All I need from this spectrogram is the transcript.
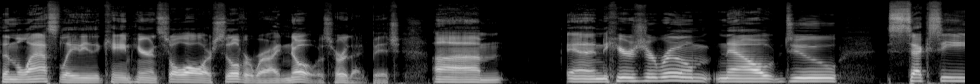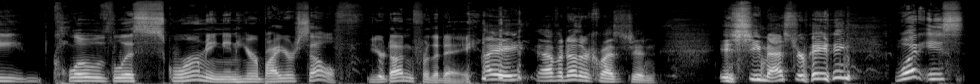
than the last lady that came here and stole all our silver." Where I know it was her, that bitch. Um, and here's your room. Now do sexy clothesless squirming in here by yourself. You're done for the day. I have another question. Is she masturbating? What is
